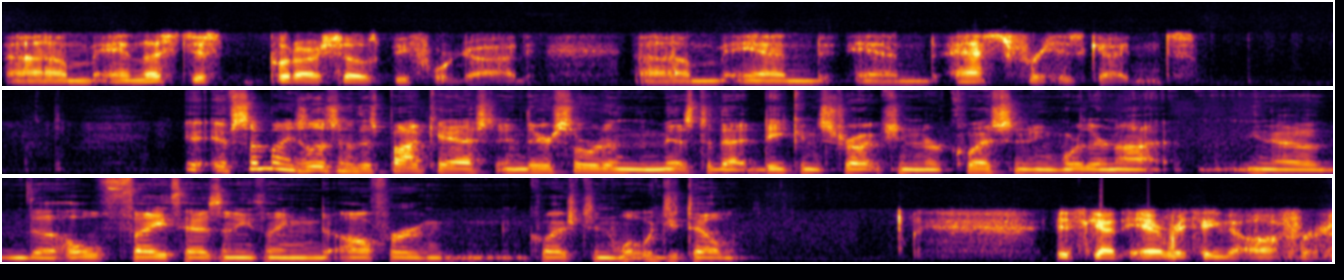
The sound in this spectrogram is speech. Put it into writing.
Um, and let's just put ourselves before God um, and and ask for His guidance. If somebody's listening to this podcast and they're sort of in the midst of that deconstruction or questioning whether or not you know the whole faith has anything to offer and question what would you tell them? It's got everything to offer.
